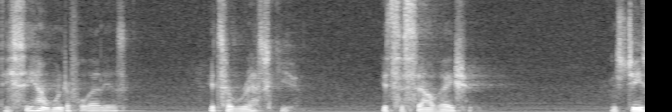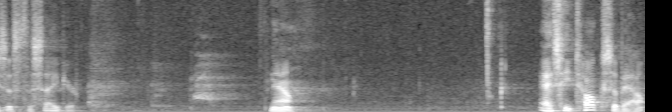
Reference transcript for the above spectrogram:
Do you see how wonderful that is? It's a rescue. It's a salvation. It's Jesus the Savior. Now, as he talks about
